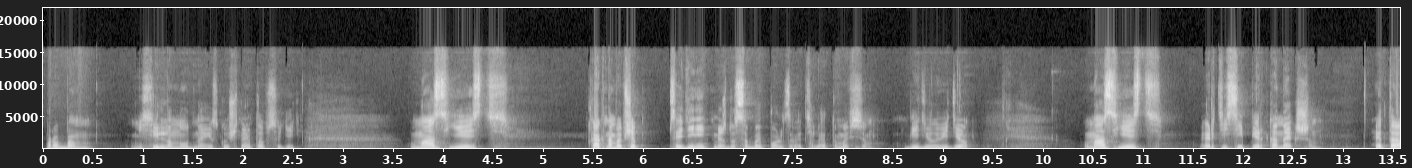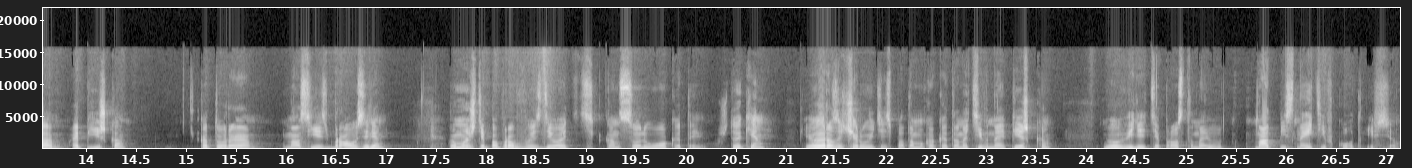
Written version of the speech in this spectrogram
Пробуем не сильно нудно и скучно это обсудить. У нас есть... Как нам вообще соединить между собой пользователей? Это мы все. Видео, видео. У нас есть RTC Peer Connection. Это API, которая у нас есть в браузере. Вы можете попробовать сделать консоль лог этой штуки, и вы разочаруетесь, потому как это нативная API. Вы увидите просто надпись Native Code, и все.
